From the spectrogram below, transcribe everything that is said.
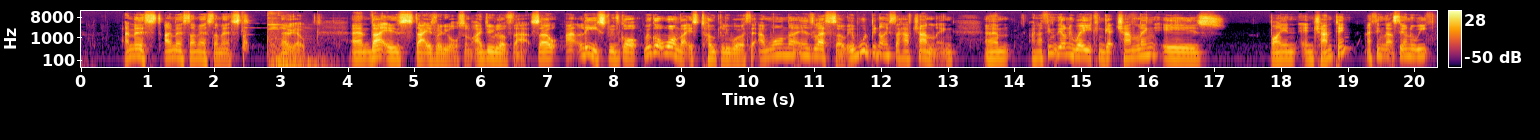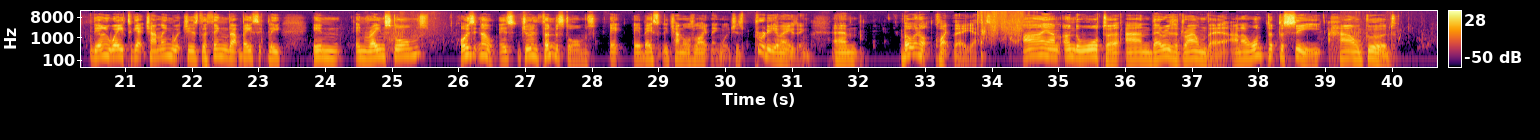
I missed. I missed. I missed. I missed. There we go. Um, that is that is really awesome. I do love that. So at least we've got we've got one that is totally worth it and one that is less so. It would be nice to have channeling, um, and I think the only way you can get channeling is by enchanting. I think that's the only way, the only way to get channeling, which is the thing that basically in in rainstorms, or is it no? It's during thunderstorms. It it basically channels lightning, which is pretty amazing. Um, but we're not quite there yet. I am underwater and there is a drown there, and I wanted to see how good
